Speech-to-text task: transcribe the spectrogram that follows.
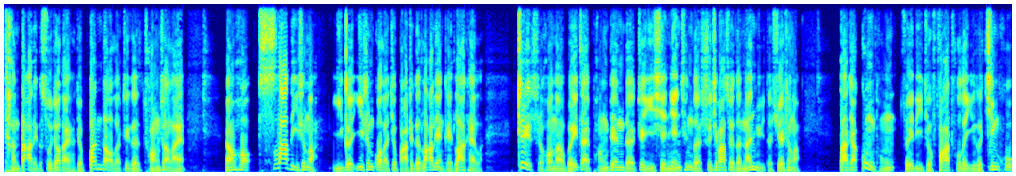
很大的一个塑胶袋啊就搬到了这个床上来，然后撕拉的一声啊，一个医生过来就把这个拉链给拉开了。这时候呢，围在旁边的这一些年轻的十七八岁的男女的学生啊，大家共同嘴里就发出了一个惊呼。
